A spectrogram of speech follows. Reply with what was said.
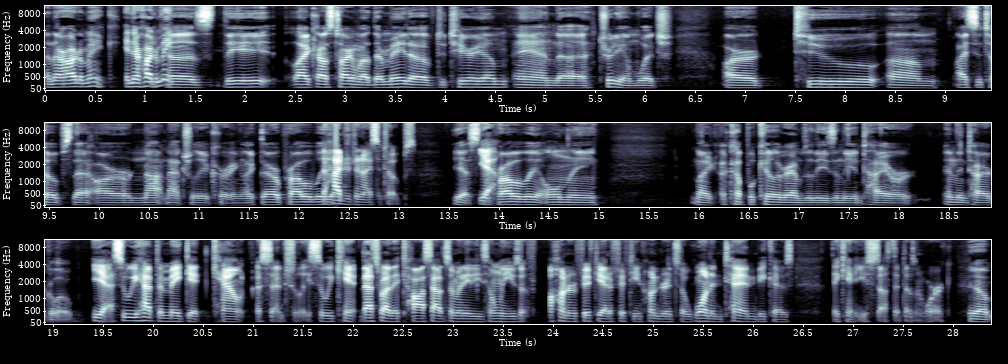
And they're hard to make. and they're hard to make. because the like I was talking about, they're made of deuterium and uh, tritium, which are two um, isotopes that are not naturally occurring. Like there are probably The hydrogen isotopes. yes, Yeah. probably only like a couple kilograms of these in the entire in the entire globe. Yeah, so we have to make it count essentially. So we can't. That's why they toss out so many of these. Only use 150 out of 1500, so one in ten because they can't use stuff that doesn't work. Yep,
